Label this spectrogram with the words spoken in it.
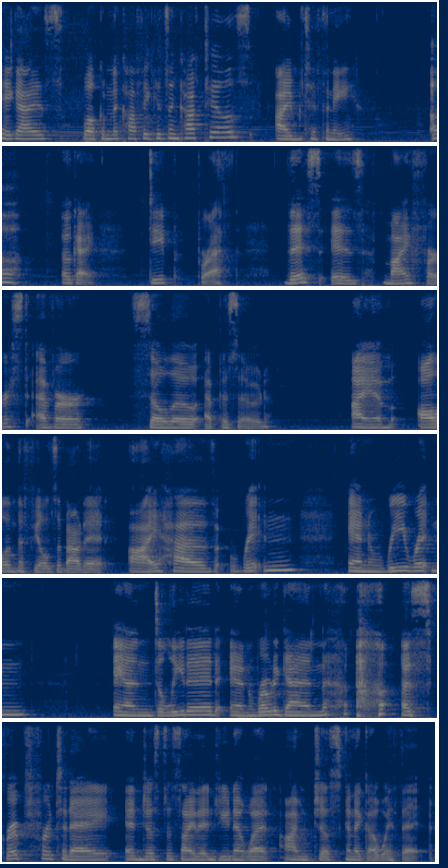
Hey guys, welcome to Coffee Kids and Cocktails. I'm Tiffany. Ugh, okay, deep breath. This is my first ever solo episode. I am all in the fields about it. I have written and rewritten and deleted and wrote again a script for today and just decided, you know what, I'm just to go with it.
